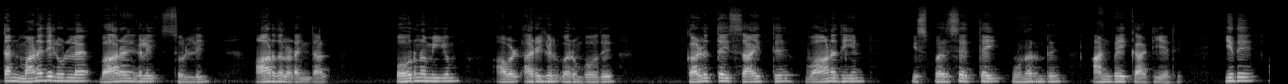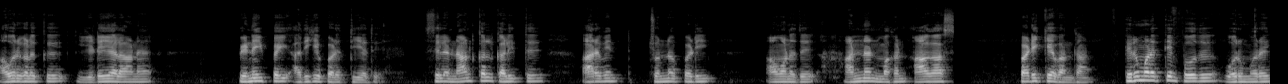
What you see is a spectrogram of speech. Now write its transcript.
தன் மனதில் உள்ள பாரங்களை சொல்லி ஆறுதல் அடைந்தாள். பௌர்ணமியும் அவள் அருகில் வரும்போது கழுத்தை சாய்த்து வானதியின் ஸ்பர்சத்தை உணர்ந்து அன்பை காட்டியது. இது அவர்களுக்கு இடையிலான பிணைப்பை அதிகப்படுத்தியது. சில நாட்கள் கழித்து அரவிந்த் சொன்னபடி அவனது அண்ணன் மகன் ஆகாஷ் படிக்க வந்தான். திருமணத்தின் போது ஒருமுறை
